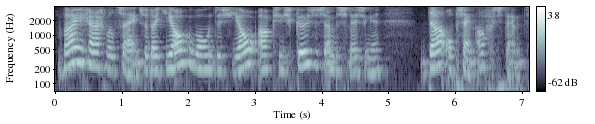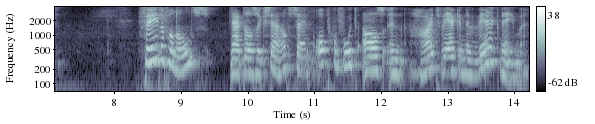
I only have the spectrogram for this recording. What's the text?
waar je graag wilt zijn, zodat jouw gewoontes, jouw acties, keuzes en beslissingen daarop zijn afgestemd. Velen van ons, net als ikzelf, zijn opgevoed als een hardwerkende werknemer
